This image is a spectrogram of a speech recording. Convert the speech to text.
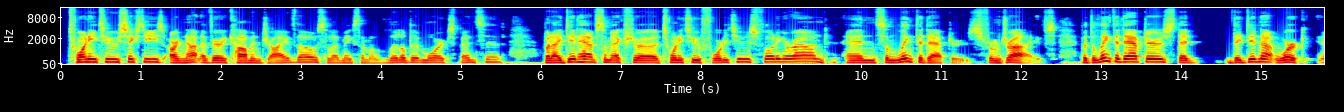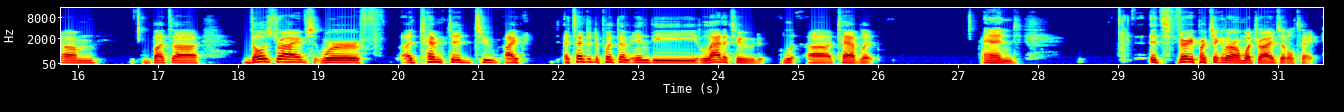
2260s are not a very common drive, though, so that makes them a little bit more expensive. But I did have some extra 2242s floating around and some length adapters from drives. But the length adapters that they did not work. Um, but uh, those drives were f- attempted to I attempted to put them in the latitude uh, tablet, and it's very particular on what drives it'll take.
